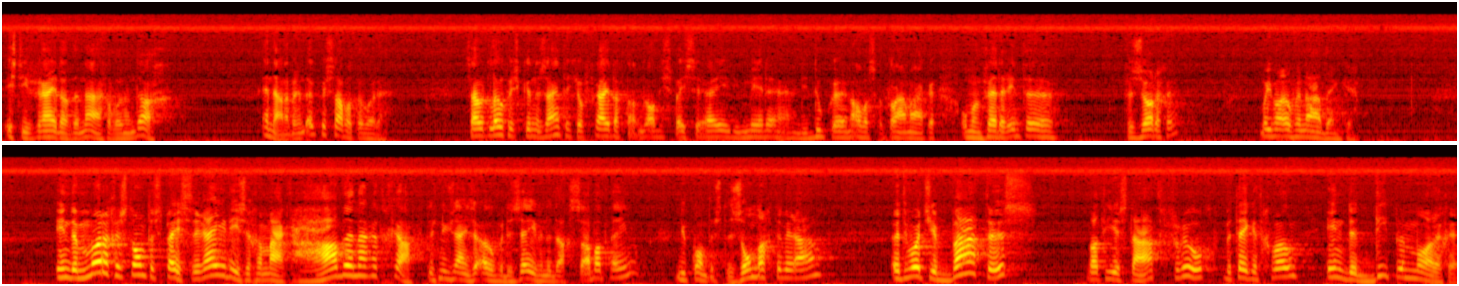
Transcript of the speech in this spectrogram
is die vrijdag daarna gewoon een dag. En daarna begint het ook weer Sabbat te worden. Zou het logisch kunnen zijn dat je op vrijdag dan al die specerijen, die midden en die doeken en alles gaat klaarmaken om hem verder in te verzorgen? Moet je maar over nadenken. In de morgen stond de specerijen die ze gemaakt hadden naar het graf. Dus nu zijn ze over de zevende dag Sabbat heen. Nu komt dus de zondag er weer aan. Het woordje batus, wat hier staat, vroeg, betekent gewoon in de diepe morgen.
